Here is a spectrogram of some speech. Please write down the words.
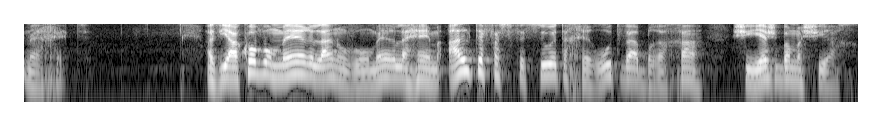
מהחטא. אז יעקב אומר לנו והוא אומר להם, אל תפספסו את החירות והברכה שיש במשיח.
